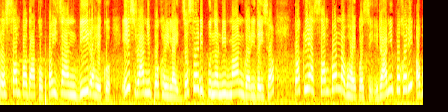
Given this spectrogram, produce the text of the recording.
र सम्पदाको पहिचान दिइरहेको यस रानी पोखरीलाई जसरी पुनर्निर्माण गरिँदैछ प्रक्रिया सम्पन्न भएपछि रानी पोखरी अब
